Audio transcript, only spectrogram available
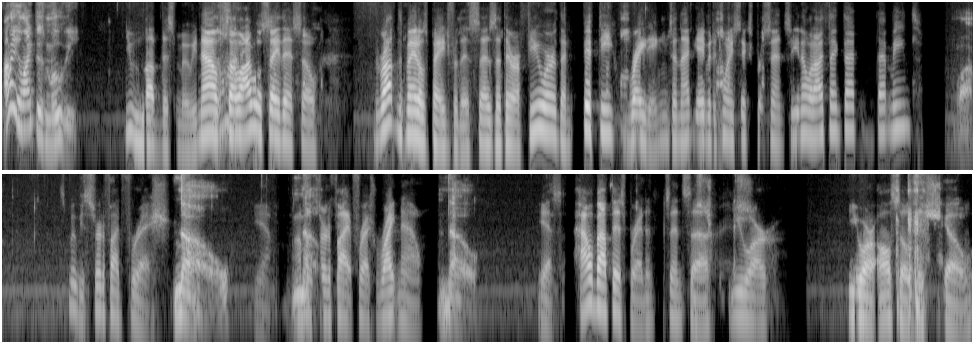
I don't even like this movie. You love this movie. Now, No, so I will say this. So the Rotten Tomatoes page for this says that there are fewer than 50 ratings, and that gave it a 26%. So you know what I think that that means? Wow. Movie is certified fresh. No. Yeah. I'm No, going to certify it fresh right now. no. Yes. How about this, Brandon? Since uh, you are you are also this show.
